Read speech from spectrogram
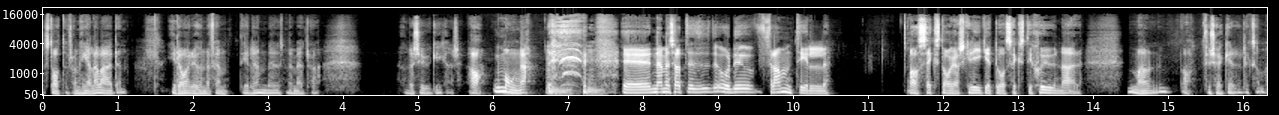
stater från hela världen. Idag är det 150 länder som är med tror jag. 120 kanske. Ja, många. Mm, mm. eh, nej så att, och det, fram till ja, sexdagarskriget då 67 när man ja, försöker liksom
